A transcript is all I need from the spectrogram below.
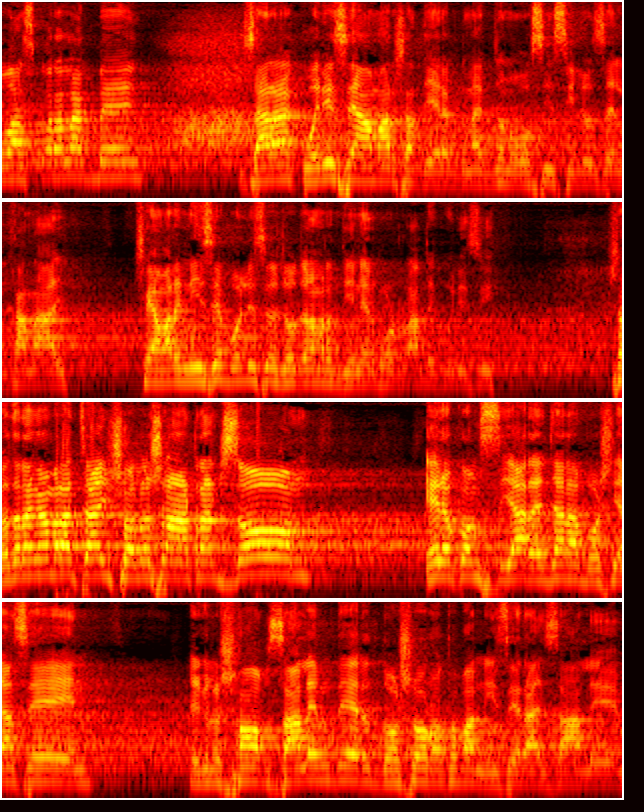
ওয়াজ করা লাগবে? যারা করেছে আমার সাথে, এরকম একজন ওসি ছিল জেলখানায়, সে আমার নিজে বলেছে যদি আমরা দিনের ভোট রাতে করেছি। সুতরাং আমরা চাই ষোলোশো আঠাশ জন, এরকম চেয়ারে যারা বসে আছেন, এগুলো সব জালেমদের দোসর অথবা নিজেরাই জালেম।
